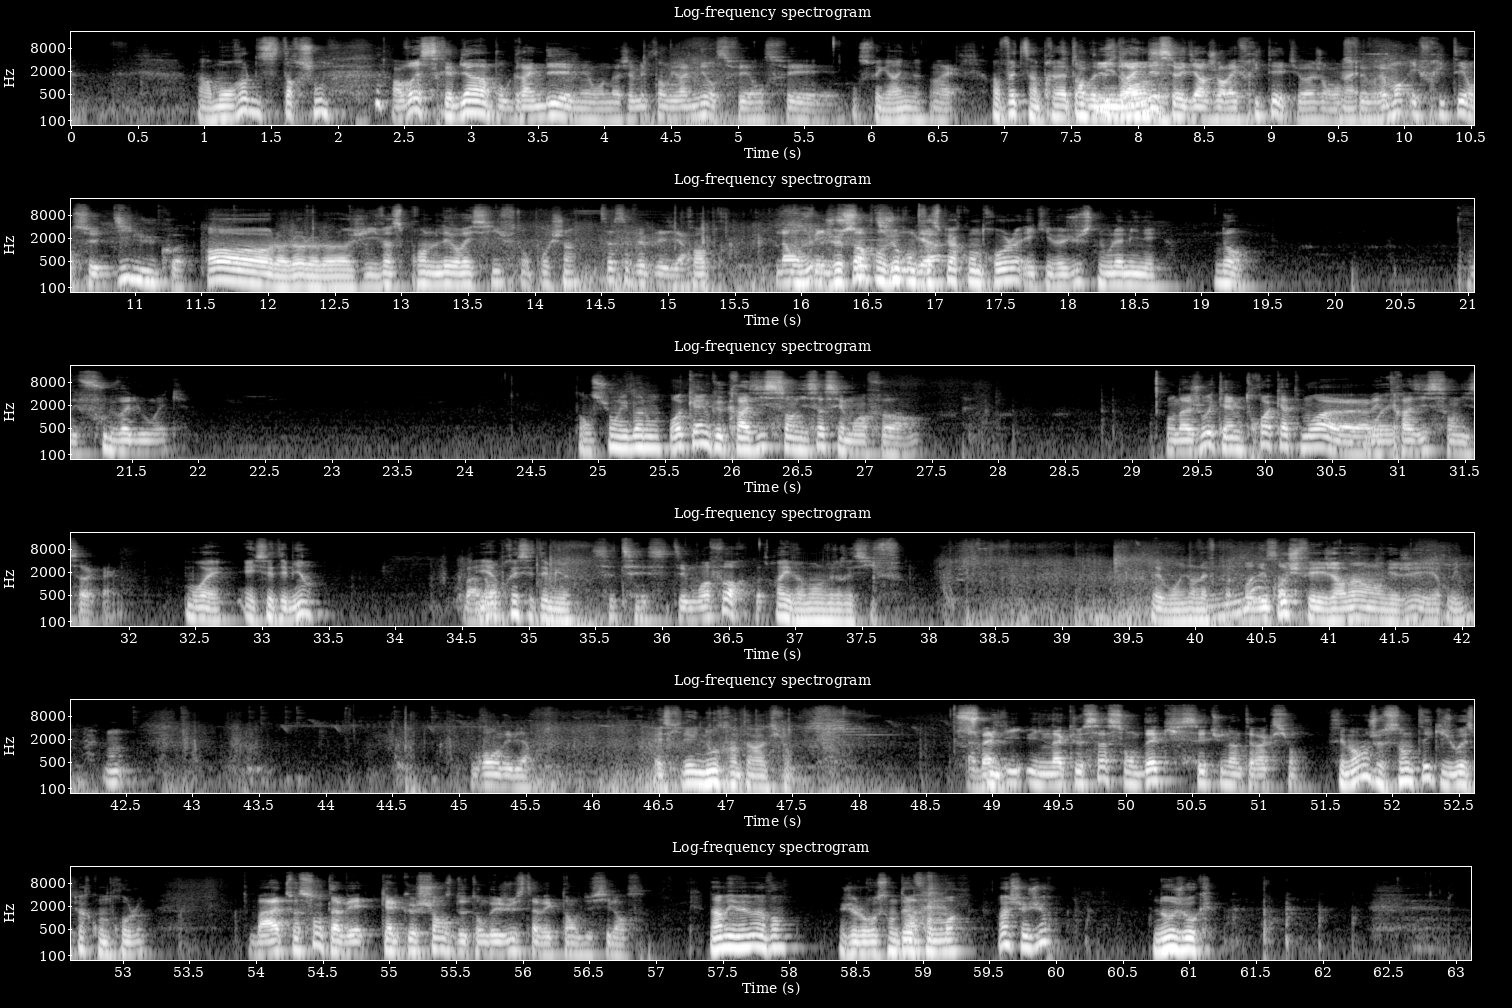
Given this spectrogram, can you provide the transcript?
Alors, mon rôle de cet archon, En vrai, ce serait bien pour grinder, mais on n'a jamais le temps de grinder. On se fait, on se fait. on se fait grind. Ouais. En fait, c'est un En prédateur de plus, grinder, midrange. ça veut dire genre effrité, tu vois. Genre, on Ouais. se fait vraiment effriter, on se dilue, quoi. Oh là là là là là, il va se prendre Léo Récif, ton prochain. Ça, ça fait plaisir. Propre. Là, on fait une je sens qu'on joue contre gars. Esper Control et qu'il va juste nous laminer. Non. On est full value, mec. Attention les ballons. Moi, quand même, que Krasis sans Nissa, c'est moins fort. hein. On a joué quand même 3-4 mois euh, avec Ouais. Krasis sans Nissa, quand même. Ouais, et c'était bien. Bah et non, après, c'était mieux. c'était c'était moins fort, quoi. Ah, il va m'enlever le récif. Mais bon, il n'enlève pas. Bon, Non, du ça coup, va. je fais jardin engagé et ruine. Gros, on est bien. Est-ce qu'il a une autre interaction? Ah bah, il il n'a que ça, son deck, c'est une interaction. C'est marrant, je sentais qu'il jouait Esper Control. Bah, de toute façon, t'avais quelques chances de tomber juste avec Temple du Silence. Non, mais même avant. Je le ressentais au fond de moi. Ah, je te jure. No joke.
